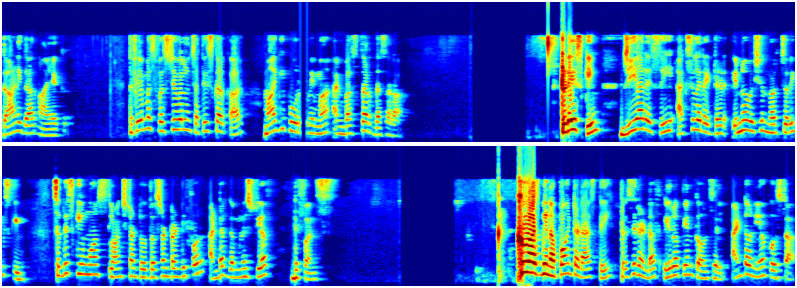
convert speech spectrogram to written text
Danidar Nayak. The famous festival in Chhattisgarh are Maghi Purnima and Bastar Dasara. Today's scheme, GRSE Accelerated Innovation Nurturing Scheme. So this scheme was launched on 2024 under the Ministry of Defense. Who has been appointed as the President of European Council, Antonio Costa,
